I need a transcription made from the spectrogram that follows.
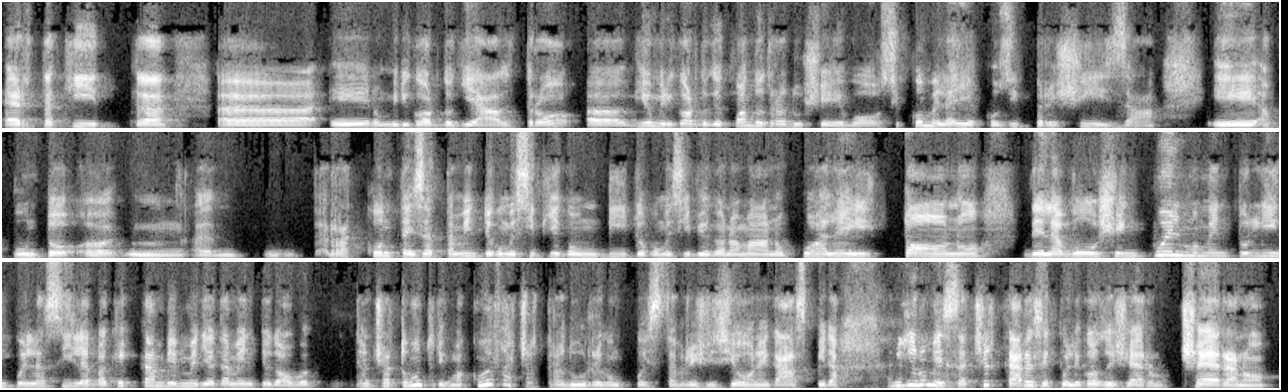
Erta Kitt eh, e non mi ricordo chi altro, eh, io mi ricordo che quando traducevo, siccome lei è così precisa e appunto eh, mh, ehm, racconta esattamente come si piega un dito, come si piega una mano, qual è il tono della voce in quel momento lì, in quella sillaba, che cambia immediatamente dopo. A un certo punto dico, ma come faccio a tradurre con questa precisione? Caspita, mi sono messa a cercare se quelle cose c'erano. C'erano.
